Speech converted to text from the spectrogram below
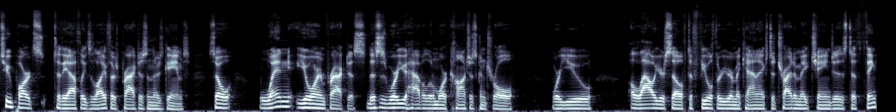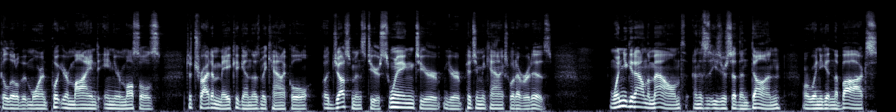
two parts to the athlete's life there's practice and there's games. So when you're in practice, this is where you have a little more conscious control, where you allow yourself to feel through your mechanics, to try to make changes, to think a little bit more, and put your mind in your muscles to try to make again those mechanical adjustments to your swing, to your your pitching mechanics, whatever it is. When you get out on the mound, and this is easier said than done, or when you get in the box,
